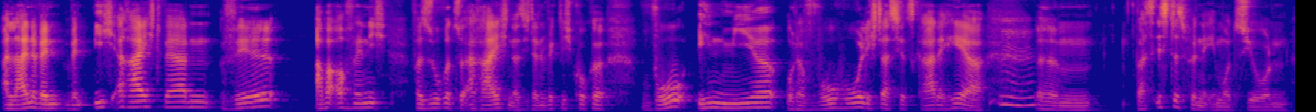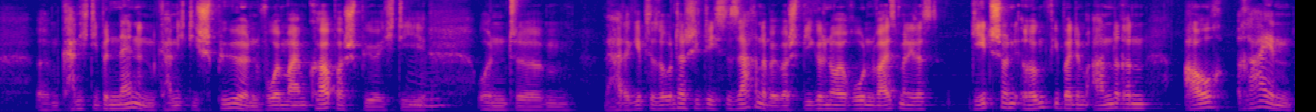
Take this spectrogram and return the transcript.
Alleine, wenn, wenn ich erreicht werden will, aber auch wenn ich versuche zu erreichen, dass ich dann wirklich gucke, wo in mir oder wo hole ich das jetzt gerade her? Mhm. Ähm, was ist das für eine Emotion? Ähm, kann ich die benennen? Kann ich die spüren? Wo in meinem Körper spüre ich die? Mhm. Und ähm, na, da gibt es ja so unterschiedlichste Sachen, aber über Spiegelneuronen weiß man ja, das geht schon irgendwie bei dem anderen auch rein.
